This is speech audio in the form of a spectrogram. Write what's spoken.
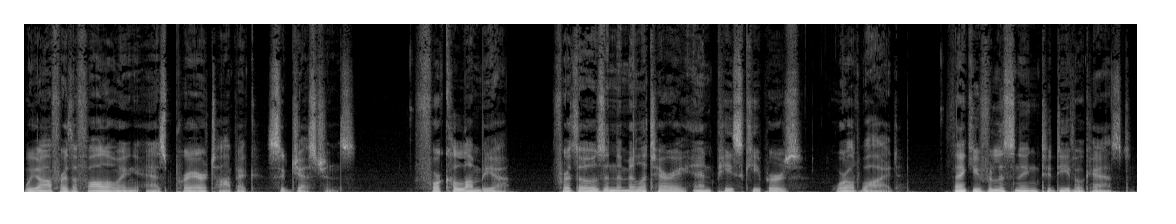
we offer the following as prayer topic suggestions. For Colombia, for those in the military and peacekeepers worldwide. Thank you for listening to DevoCast.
